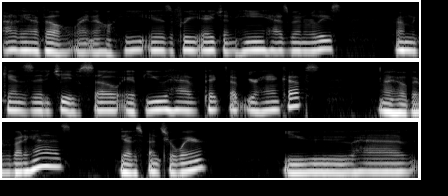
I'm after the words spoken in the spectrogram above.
out of the NFL right now. He is a free agent. He has been released from the Kansas City Chiefs. So if you have picked up your handcuffs, I hope everybody has. You have Spencer Ware. You have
